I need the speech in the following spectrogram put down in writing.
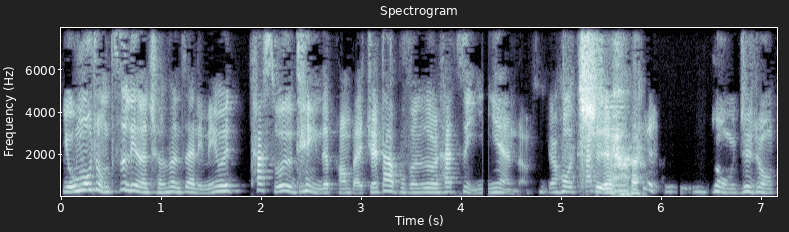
有某种自恋的成分在里面，因为他所有电影的旁白绝大部分都是他自己念的，然后他 确实有一种这种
